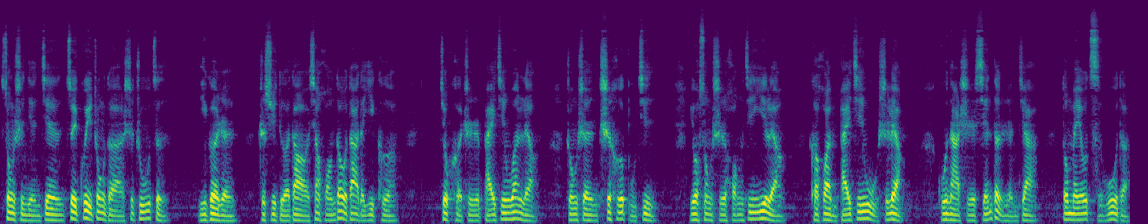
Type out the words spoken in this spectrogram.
宋时年间最贵重的是珠子，一个人只需得到像黄豆大的一颗。就可值白金万两，终身吃喝不尽；又送时黄金一两，可换白金五十两。故那时闲等人家都没有此物的。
